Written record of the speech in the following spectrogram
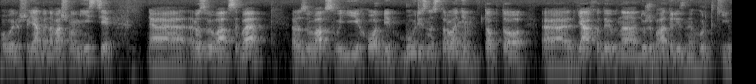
говорю, що я би на вашому місці е, розвивав себе, розвивав свої хобі, був різностороннім. Тобто е, я ходив на дуже багато різних гуртків.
